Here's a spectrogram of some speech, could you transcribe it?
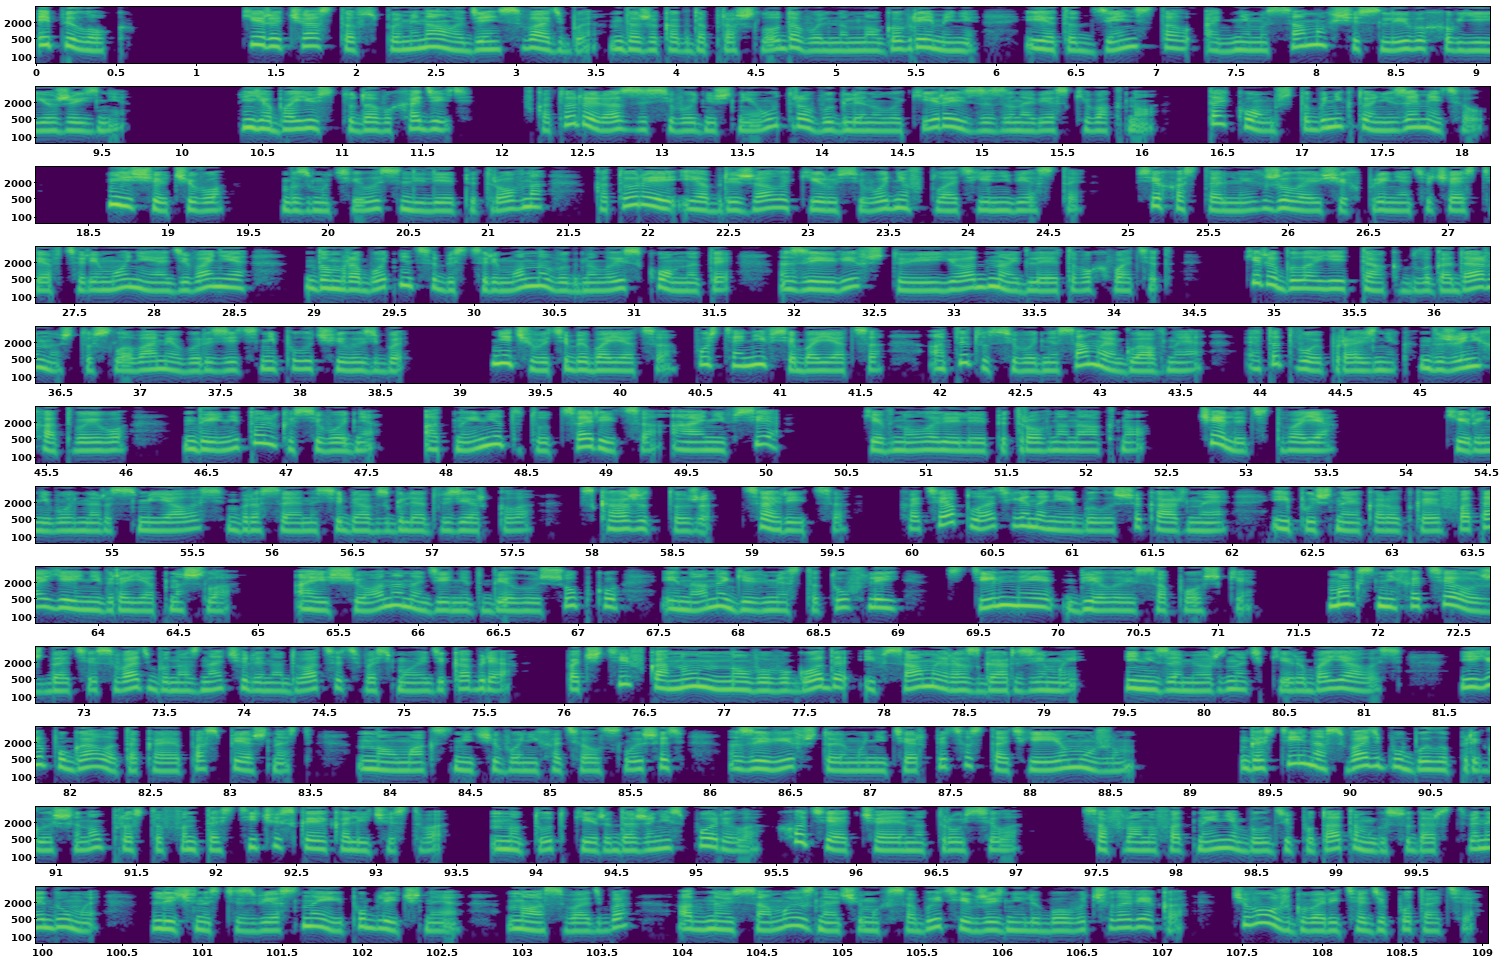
Эпилог. Кира часто вспоминала день свадьбы, даже когда прошло довольно много времени, и этот день стал одним из самых счастливых в ее жизни. «Я боюсь туда выходить». В который раз за сегодняшнее утро выглянула Кира из-за занавески в окно. Тайком, чтобы никто не заметил. «Еще чего», — возмутилась Лилия Петровна, которая и обрежала Киру сегодня в платье невесты. Всех остальных, желающих принять участие в церемонии одевания, домработница бесцеремонно выгнала из комнаты, заявив, что ее одной для этого хватит. Кира была ей так благодарна, что словами выразить не получилось бы. «Нечего тебе бояться. Пусть они все боятся. А ты тут сегодня самое главное. Это твой праздник, до жениха твоего. Да и не только сегодня. Отныне ты тут царица, а они все...» — кивнула Лилия Петровна на окно. «Челядь твоя». Кира невольно рассмеялась, бросая на себя взгляд в зеркало. Скажет тоже «царица». Хотя платье на ней было шикарное, и пышная короткая фата ей невероятно шла. А еще она наденет белую шубку и на ноги вместо туфлей стильные белые сапожки. Макс не хотел ждать, и свадьбу назначили на 28 декабря. Почти в канун Нового года и в самый разгар зимы. И не замерзнуть Кира боялась. Ее пугала такая поспешность, но Макс ничего не хотел слышать, заявив, что ему не терпится стать ее мужем. Гостей на свадьбу было приглашено просто фантастическое количество. Но тут Кира даже не спорила, хоть и отчаянно трусила. Сафронов отныне был депутатом Государственной Думы, личность известная и публичная. Ну а свадьба — одно из самых значимых событий в жизни любого человека. Чего уж говорить о депутате.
